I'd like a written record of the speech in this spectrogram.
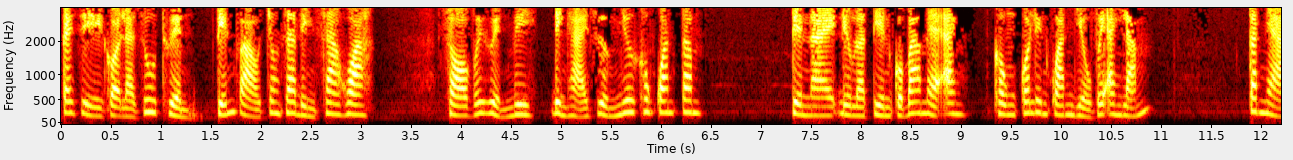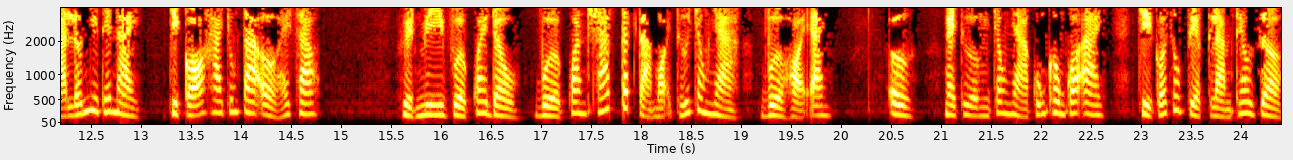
Cái gì gọi là du thuyền tiến vào trong gia đình xa hoa. So với Huyền My, Đình Hải dường như không quan tâm. Tiền này đều là tiền của ba mẹ anh, không có liên quan nhiều với anh lắm. Căn nhà lớn như thế này, chỉ có hai chúng ta ở hay sao? Huyền My vừa quay đầu, vừa quan sát tất cả mọi thứ trong nhà, vừa hỏi anh. Ừ, ngày thường trong nhà cũng không có ai, chỉ có giúp việc làm theo giờ,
